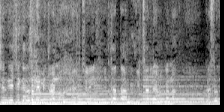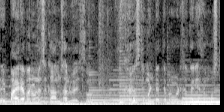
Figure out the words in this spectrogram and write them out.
टेन्शन घ्यायची गरज नाही मित्रांनो. ॲक्च्युली इथे आता आम्ही विचारल्या लोकांना कसं तरी पायऱ्या बनवण्याचं काम चालू आहे. सो खरंच ते म्हणतात त्याप्रमाणे जर त्यांनी असं मस्त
